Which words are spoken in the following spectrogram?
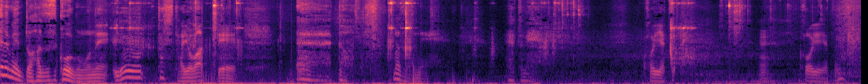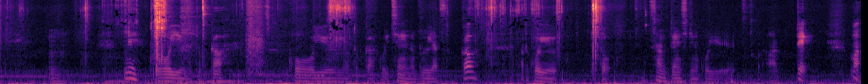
エレメントを外す工具もね、いろいろ多種多様あって、えー、っと、まずはね、えーっとね、こういうやつ。うん。こういうやつね。うん。で、こういうのとか、こういうのとか、こういうチェーンのブーやつとか、あとこういう、ちょっと、3点式のこういうやつとかあって、まあ、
